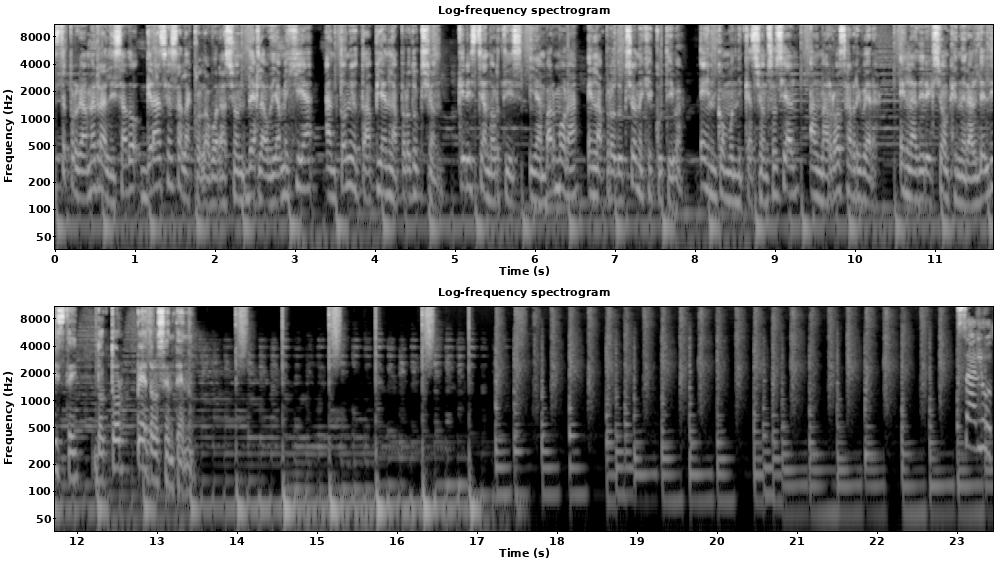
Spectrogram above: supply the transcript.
Este programa es realizado gracias a la colaboración de Claudia Mejía, Antonio Tapia en la producción, Cristian Ortiz y Ámbar Mora en la producción ejecutiva. En comunicación social, Alma Rosa Rivera. En la dirección general del ISTE, doctor Pedro Centeno. Salud,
